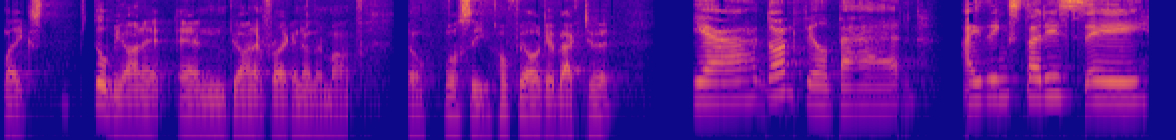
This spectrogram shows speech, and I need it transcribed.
like still be on it and be on it for like another month. So we'll see. Hopefully, I'll get back to it. yeah, don't feel bad. I think studies say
